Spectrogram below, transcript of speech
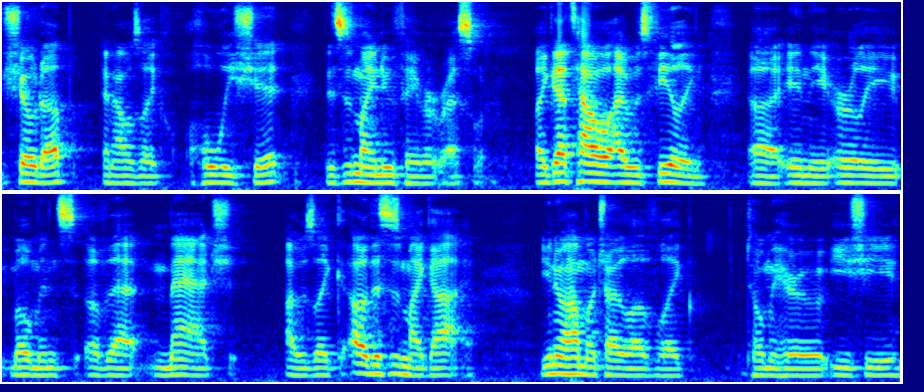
showed up, and I was like, holy shit, this is my new favorite wrestler. Like that's how I was feeling uh, in the early moments of that match. I was like, oh, this is my guy. You know how much I love like Tomohiro Ishii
